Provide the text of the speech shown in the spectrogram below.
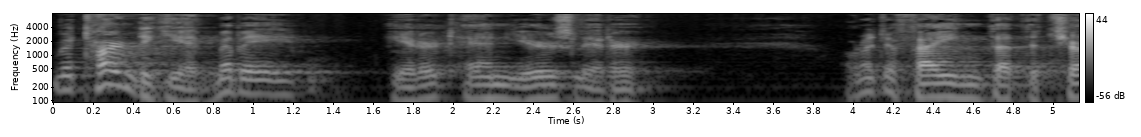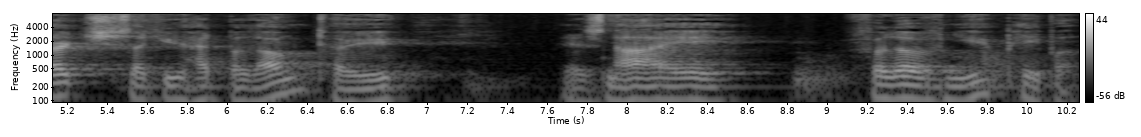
returned again, maybe eight or ten years later, only to find that the church that you had belonged to is now full of new people.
